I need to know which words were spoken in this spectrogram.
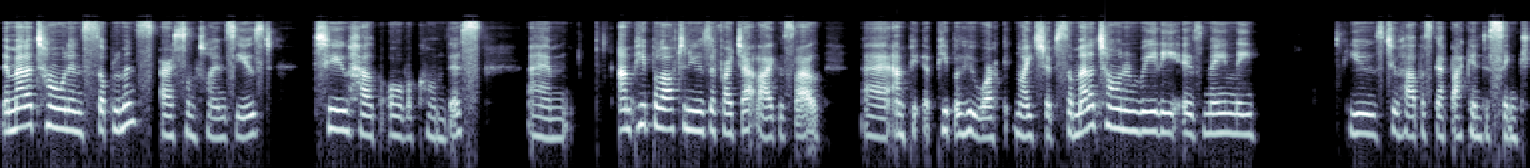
The melatonin supplements are sometimes used to help overcome this. Um, and people often use it for jet lag as well. Uh, and p- people who work night shifts. So melatonin really is mainly used to help us get back into sync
